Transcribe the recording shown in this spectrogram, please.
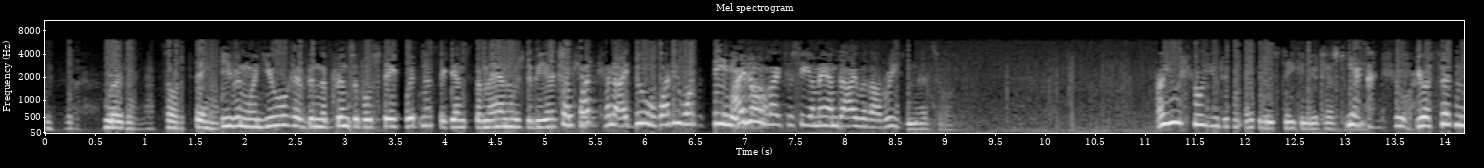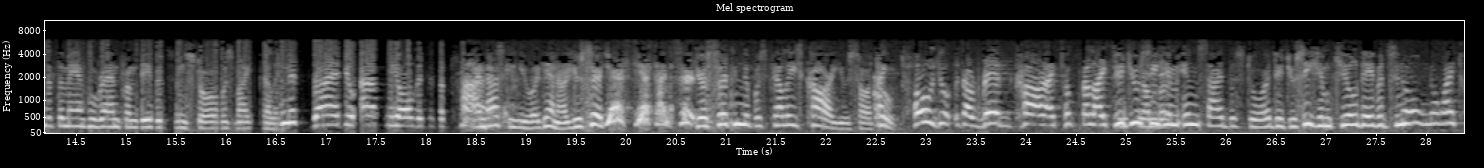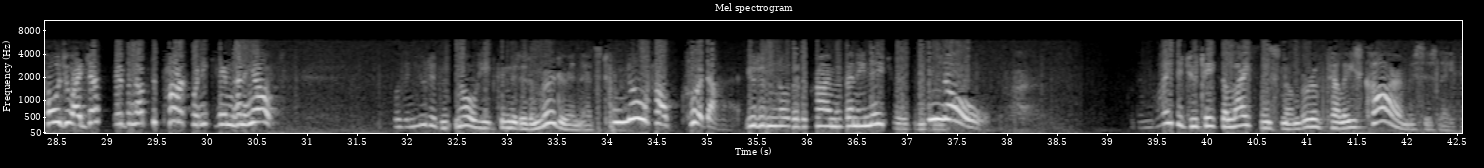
with uh, murder and that sort of thing. Even when you have been the principal state witness against the man who's to be So executed. what can I do? What do you want to see me? I don't for? like to see a man die without reason, that's all. Are you sure you didn't make a mistake in your testimony? Yes, I'm sure. You're certain that the man who ran from Davidson's store was Mike Pelly? Miss Bryant, you asked me all this at the time. I'm asking you again. Are you certain? Yes, yes, I'm certain. You're certain it was Pelly's car you saw, too? I told you it was a red car. I took the license Did you number. see him inside the store? Did you see him kill Davidson? No, no, I told you. I just driven up to park when he came running out. Well, then you didn't know he'd committed a murder in that store. No, how could I? You didn't know that a crime of any nature had been committed. No. Then why did you take the license number of Pelly's car, Mrs. Latham?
